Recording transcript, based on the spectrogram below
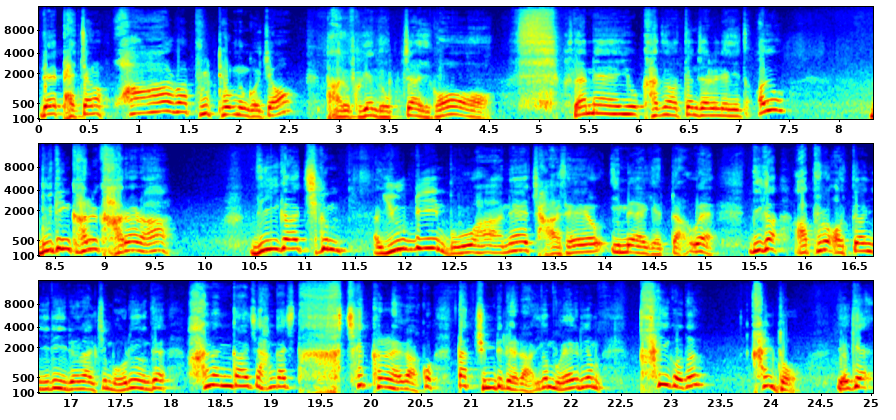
내 배짱을 활활 불태우는 거죠. 바로 그게 녹자이고 그 다음에 이 카드 어떤 자를 얘기해 아유 무딘 칼을 갈아라 네가 지금 유비무한의 자세에 임해야겠다. 왜? 네가 앞으로 어떤 일이 일어날지 모르는데 한 가지 한 가지 다 체크를 해갖고 딱 준비를 해라. 이건 왜 그러냐면 칼이거든. 칼도 여기에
